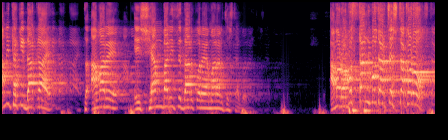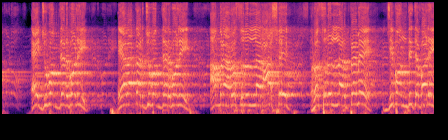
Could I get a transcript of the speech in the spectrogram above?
আমি থাকি ঢাকায়, তো আমারে এই শ্যামবাড়িতে দাঁড় করায় মারার চেষ্টা করো। আমার অবস্থান বোঝার চেষ্টা করো। এই যুবকদের বলি এলাকার যুবকদের বলি, আমরা রসুল্লাহর আশেখ রসুল্লাহর প্রেমে জীবন দিতে পারি,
